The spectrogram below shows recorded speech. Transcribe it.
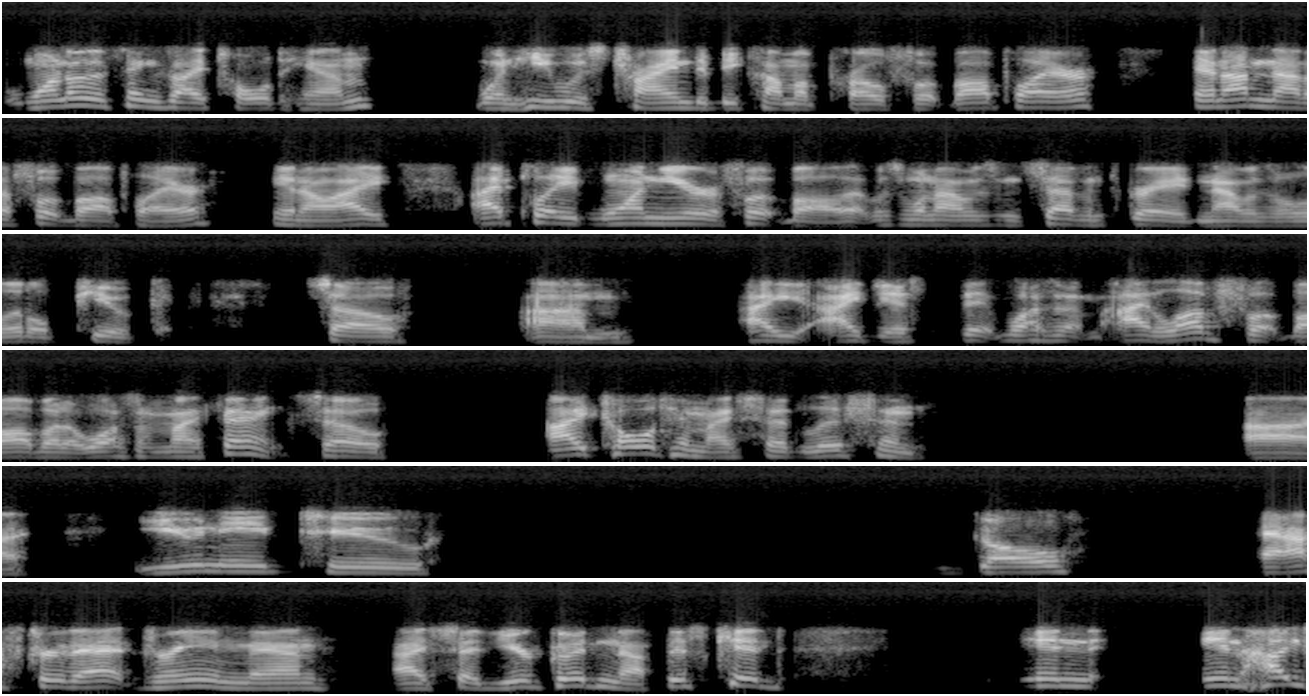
one of the things I told him when he was trying to become a pro football player and I'm not a football player you know I I played one year of football. That was when I was in 7th grade and I was a little puke. So um I I just it wasn't I love football but it wasn't my thing. So I told him I said listen uh you need to go after that dream, man. I said, You're good enough. This kid in in high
